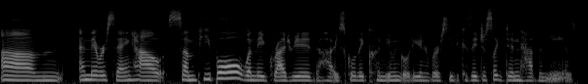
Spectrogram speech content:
um, and they were saying how some people when they graduated high school they couldn't even go to university because they just like didn't have the means,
